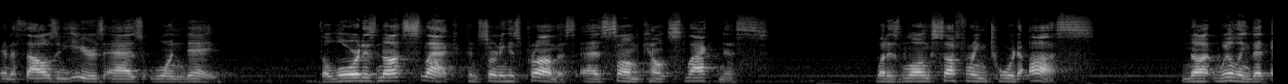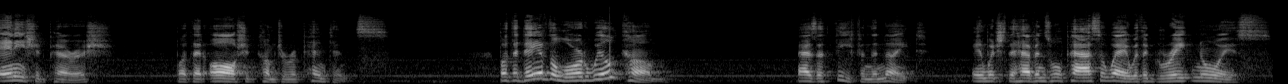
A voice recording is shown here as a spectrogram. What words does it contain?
and a thousand years as one day. The Lord is not slack concerning his promise, as some count slackness, but is longsuffering toward us, not willing that any should perish, but that all should come to repentance. But the day of the Lord will come as a thief in the night, in which the heavens will pass away with a great noise,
